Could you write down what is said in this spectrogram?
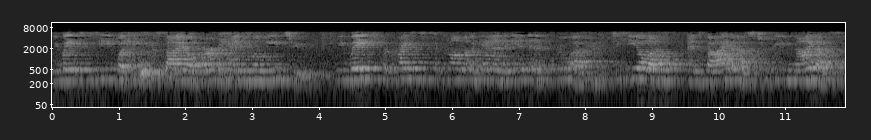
We wait to see what these societal pangs will lead to. We wait for Christ to come again in and through us, to heal us and guide us, to reunite us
